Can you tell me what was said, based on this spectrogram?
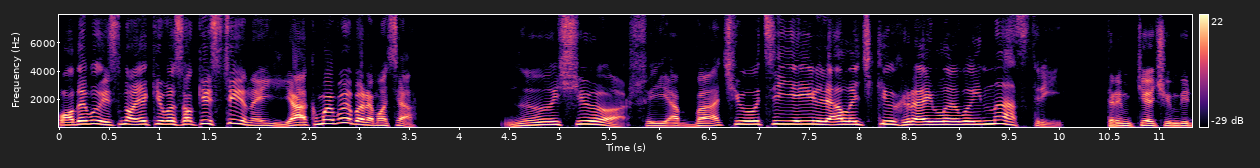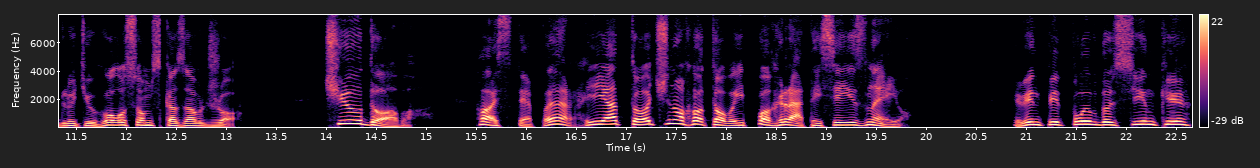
Подивись на які високі стіни, як ми виберемося. Ну що ж, я бачу у цієї лялечки грайливий настрій, тремтячим від люті голосом сказав Джо. Чудово. Ось тепер я точно готовий погратися із нею. Він підплив до стінки,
